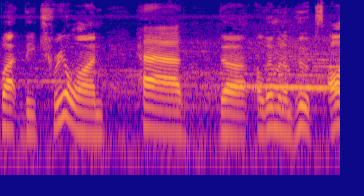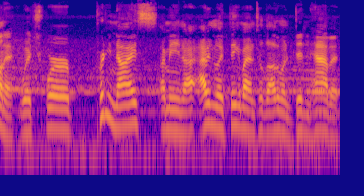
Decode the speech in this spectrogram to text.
But the Trio one had the aluminum hoops on it, which were pretty nice. I mean, I, I didn't really think about it until the other one didn't have it.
